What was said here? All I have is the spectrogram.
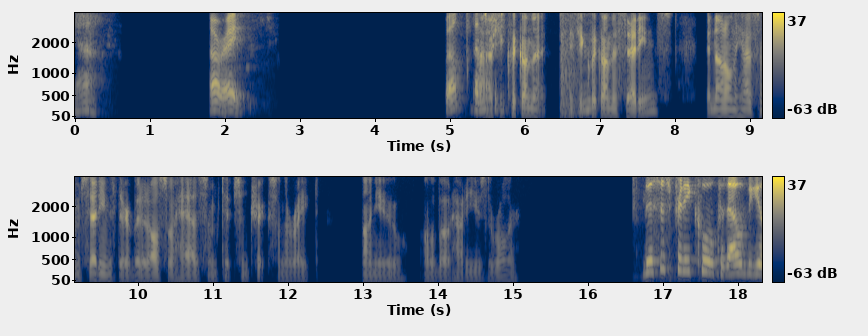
Yeah. All right. Well, that's Ah, if you click on the if you Mhm. click on the settings, it not only has some settings there, but it also has some tips and tricks on the right on you all about how to use the roller. This is pretty cool because that would be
